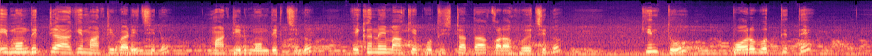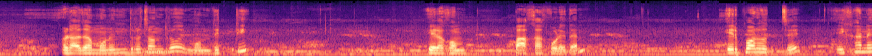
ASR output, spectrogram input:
এই মন্দিরটি আগে মাটির বাড়ি ছিল, মাটির মন্দির ছিল। এখানেই মাকে প্রতিষ্ঠাতা করা হয়েছিল। কিন্তু পরবর্তীতে রাজা মনীন্দ্রচন্দ্র এই মন্দিরটি এরকম পাকা করে দেন। এরপর হচ্ছে এখানে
